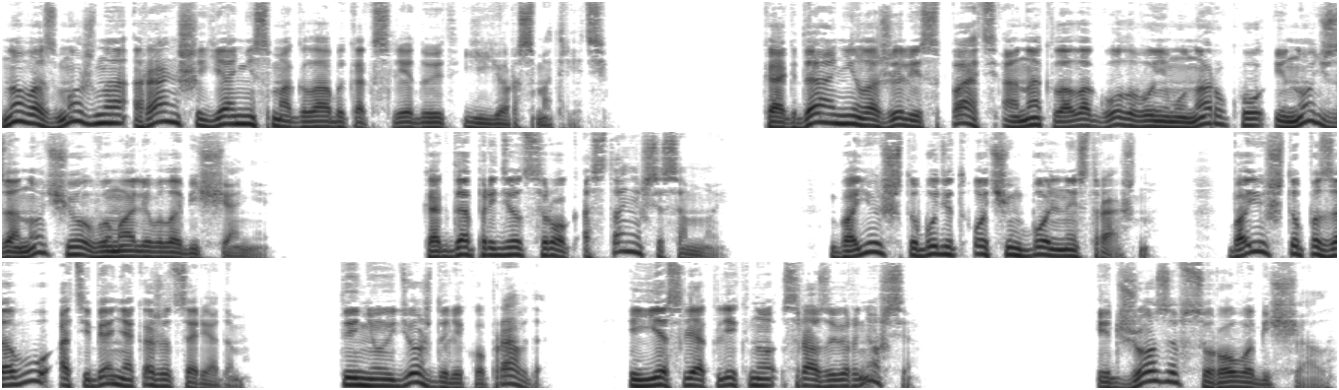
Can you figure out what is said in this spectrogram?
«Но, возможно, раньше я не смогла бы как следует ее рассмотреть». Когда они ложились спать, она клала голову ему на руку и ночь за ночью вымаливала обещание. «Когда придет срок, останешься со мной? Боюсь, что будет очень больно и страшно. Боюсь, что позову, а тебя не окажется рядом. Ты не уйдешь далеко, правда? И если окликну, сразу вернешься?» И Джозеф сурово обещал.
